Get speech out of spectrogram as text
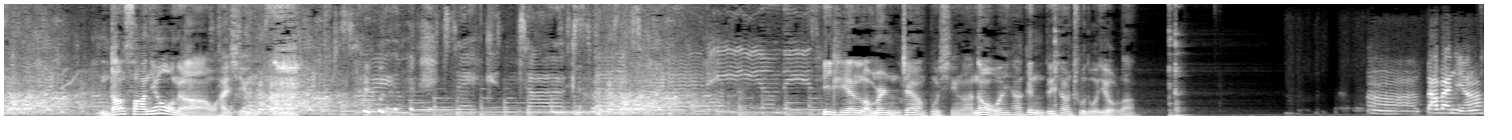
你当撒尿呢？我还行。一天，老妹儿，你这样不行啊。那我问一下，跟你对象处多久了？嗯，大半年了，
